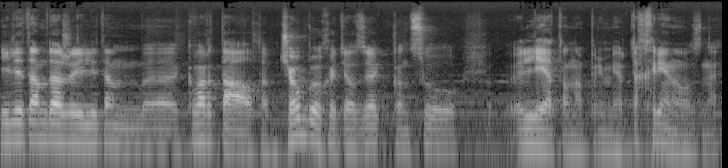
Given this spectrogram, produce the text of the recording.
Или там даже, или там э, квартал, там, что бы я хотел сделать к концу лета, например. Да хрен его знает.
